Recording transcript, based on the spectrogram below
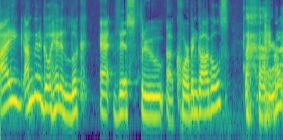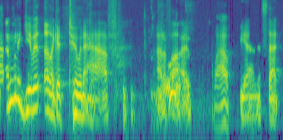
I I'm gonna go ahead and look at this through uh, Corbin goggles, and I'm, I'm gonna give it a, like a two and a half out of five. Wow. Yeah, it's that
